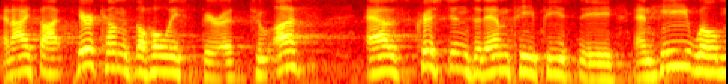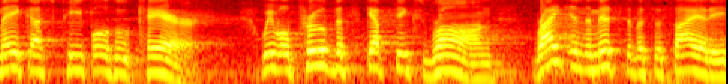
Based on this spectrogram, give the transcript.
And I thought, here comes the Holy Spirit to us as Christians at MPPC, and He will make us people who care. We will prove the skeptics wrong right in the midst of a society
